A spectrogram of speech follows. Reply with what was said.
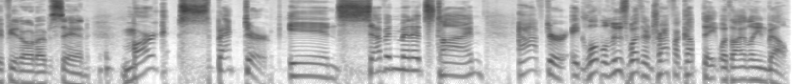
if you know what I'm saying. Mark Spector in seven minutes' time after a global news weather traffic update with Eileen Bell.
